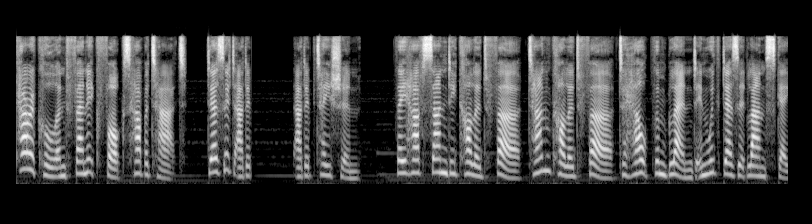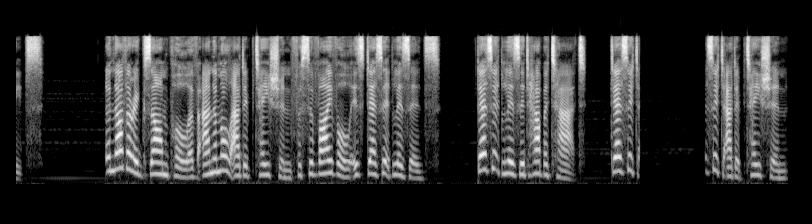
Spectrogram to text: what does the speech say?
Caracal and fennec fox habitat, desert adap adaptation. They have sandy colored fur, tan colored fur to help them blend in with desert landscapes. Another example of animal adaptation for survival is desert lizards. Desert lizard habitat, desert, desert adaptation.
